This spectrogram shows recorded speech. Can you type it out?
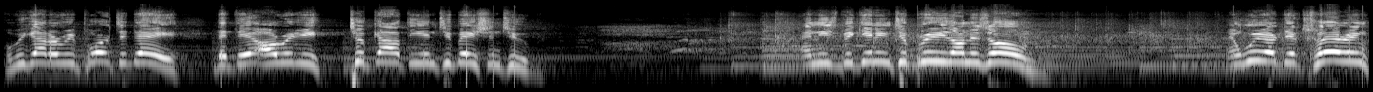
We got a report today that they already took out the intubation tube. And he's beginning to breathe on his own. And we are declaring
